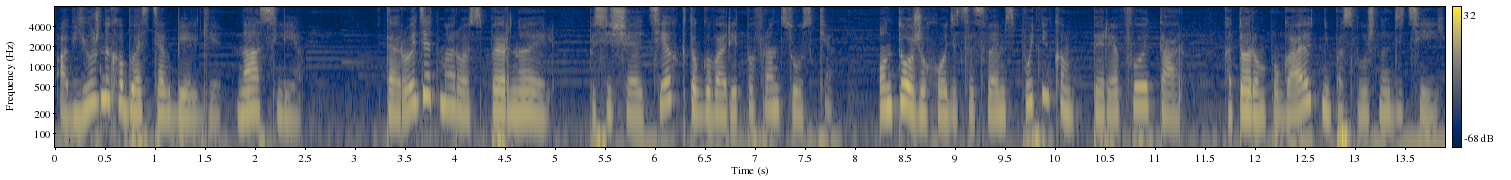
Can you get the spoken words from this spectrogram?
а в южных областях Бельгии – на осле. Второй Дед Мороз, Пер Ноэль, посещает тех, кто говорит по-французски. Он тоже ходит со своим спутником Пере Фуэтар – которым пугают непослушных детей.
